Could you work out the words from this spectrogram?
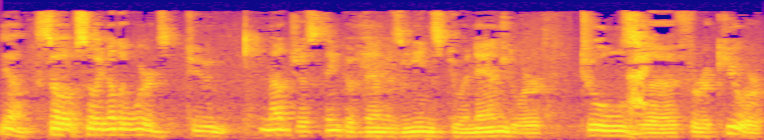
Yeah, so, so in other words, to not just think of them as means to an end or tools uh, for a cure,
